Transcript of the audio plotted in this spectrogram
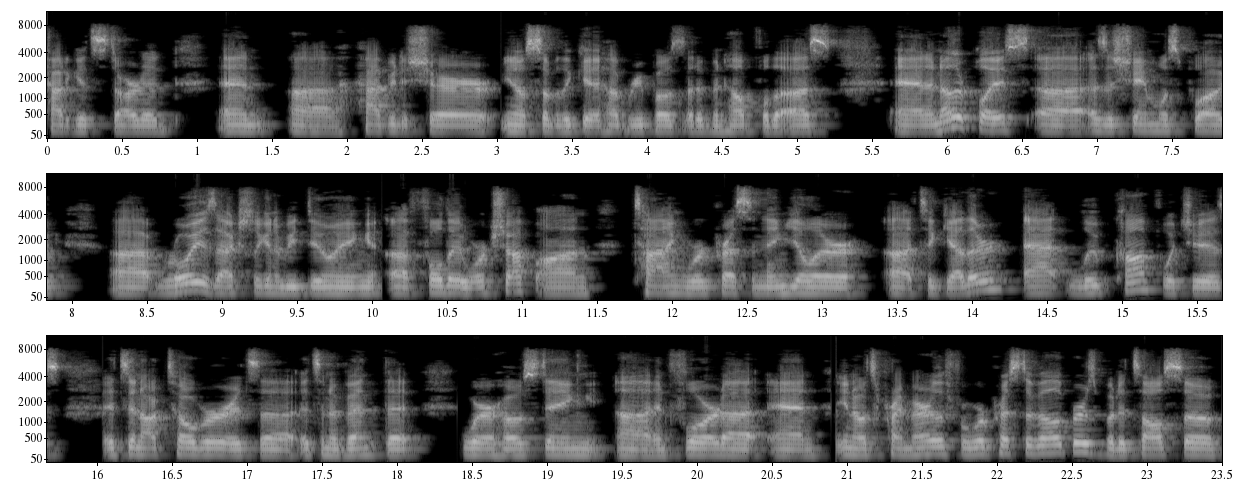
how to get started. And uh, happy to share, you know, some of the GitHub repos that have been helpful to us. And another place, uh, as a shameless plug, uh, Roy is actually going to be doing a full day workshop on tying WordPress and Angular uh, together at LoopConf, which is it's in October. It's a it's an event that we're hosting uh, in Florida, and you know it's primarily for WordPress developers, but it's also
